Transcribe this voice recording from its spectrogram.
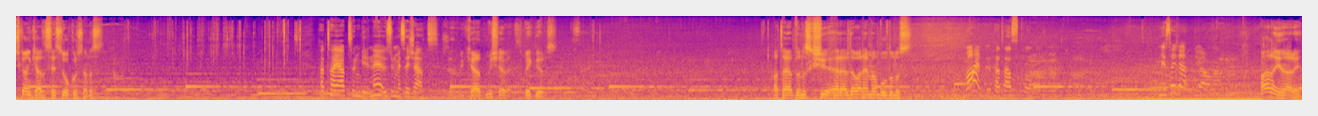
Çıkan kağıdı sesli okursanız. Hata yaptığın birine özür mesajı at. Güzel bir kağıtmış evet. Bekliyoruz. Hata yaptığınız kişi herhalde var hemen buldunuz. Vardır hatası konu. Mesaj at diyor ama. Arayın arayın.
